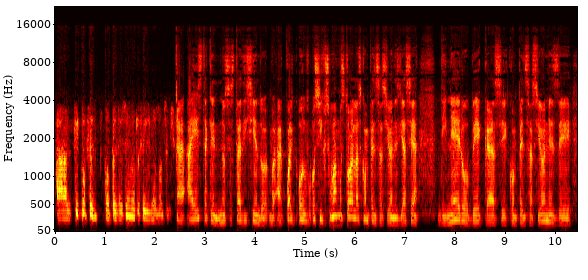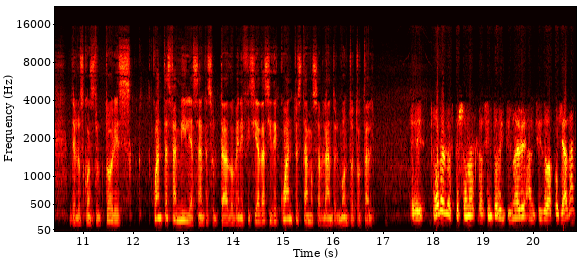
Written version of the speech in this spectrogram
¿A qué compensación nos referimos, don Sergio? A, esta que nos está diciendo, a o, si sumamos todas las compensaciones, ya sea dinero, becas, eh, compensaciones de, de los constructores, ¿cuántas familias han resultado beneficiadas y de cuánto estamos hablando, el monto total? Eh, todas las personas, las 129, han sido apoyadas.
